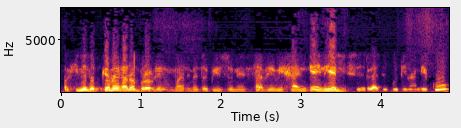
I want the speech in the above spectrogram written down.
Όχι, είναι το πιο μεγάλο πρόβλημα που αντιμετωπίζουμε στα βιομηχανία, είναι η έλλειψη εργατικού δυναμικού.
